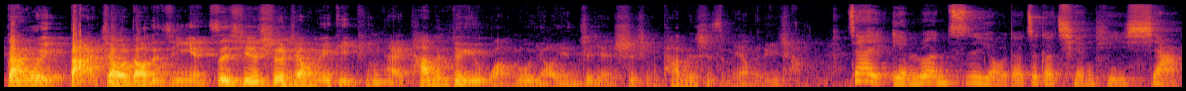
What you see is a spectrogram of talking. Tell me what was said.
单位打交道的经验，这些社交媒体平台，他们对于网络谣言这件事情，他们是怎么样的立场？在言论自由的这个前提下，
